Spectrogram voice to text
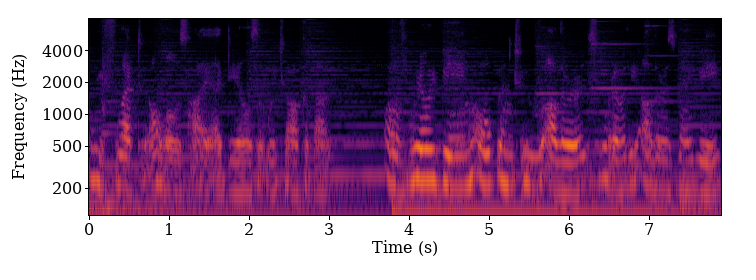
reflect all those high ideals that we talk about of really being open to others, whatever the others may be,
